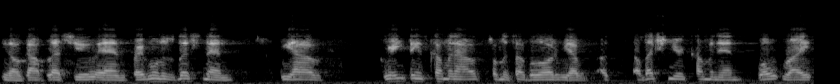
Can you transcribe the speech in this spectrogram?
You know, God bless you. And for everyone who's listening, we have great things coming out from El Salvador. We have an election year coming in. Vote right.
